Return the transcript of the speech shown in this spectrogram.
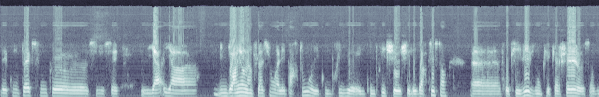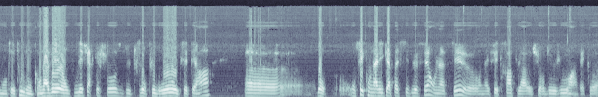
les contextes font que c'est- c'est il y a il y a mine de rien l'inflation elle est partout, y compris euh, y compris chez chez les artistes. Hein. Euh, faut qu'ils vivent, donc les cachets euh, ça augmente et tout. Donc on avait, on voulait faire quelque chose de toujours plus gros, etc. Euh, bon, on sait qu'on a les capacités de le faire, on l'a fait, euh, on avait fait Trap là sur deux jours avec euh,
